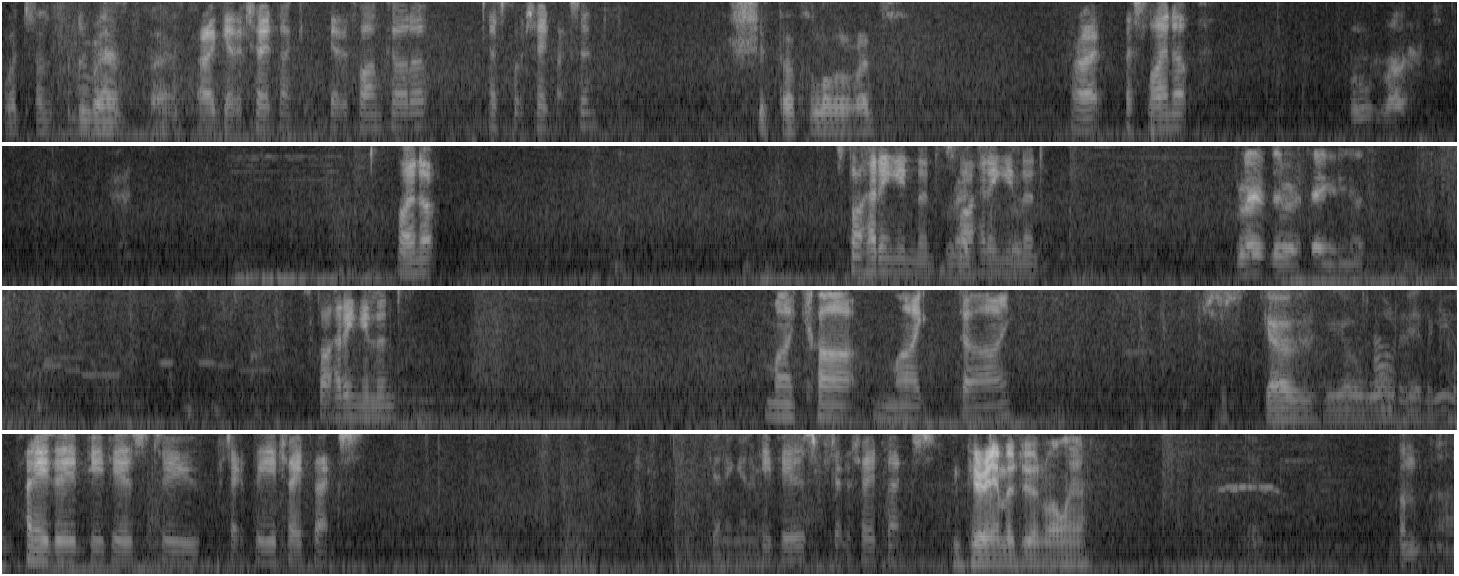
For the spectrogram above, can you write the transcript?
Watch out for the rest, guys. Alright, get the trade pack, get the farm cart up. Let's put trade packs in. Shit, that's a lot of reds. Alright, let's line up. Move left. Line up. Start heading inland. Start Right, heading so- inland. Where they were taking us. Start heading inland. My car might die. Just go, we got a wall here. to come. I need the PPs to protect the trade packs. Getting enemy. PPs protect the trade packs. Imperium are doing well here. Gun- uh,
